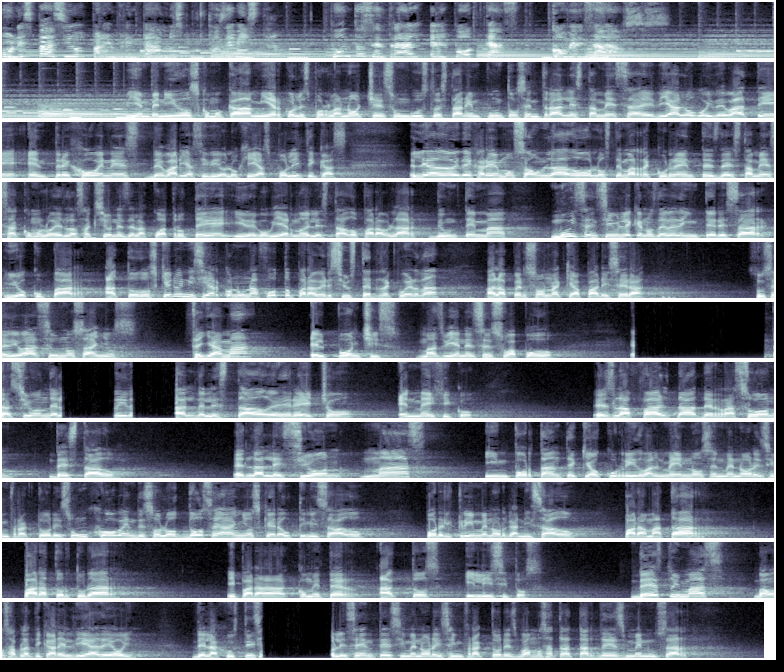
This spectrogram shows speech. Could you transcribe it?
un espacio para enfrentar los puntos de vista. Punto Central, el podcast. Comenzamos. Bienvenidos como cada miércoles por la noche. Es un gusto estar en Punto Central, esta mesa de diálogo y debate entre jóvenes de varias ideologías políticas. El día de hoy dejaremos a un lado los temas recurrentes de esta mesa, como lo es las acciones de la 4T y de gobierno del Estado, para hablar de un tema muy sensible que nos debe de interesar y ocupar a todos. Quiero iniciar con una foto para ver si usted recuerda a la persona que aparecerá. Sucedió hace unos años. Se llama el Ponchis, más bien ese es su apodo. Representación de la del Estado de Derecho en México. Es la falta de razón de Estado. Es la lesión más importante que ha ocurrido al menos en menores infractores. Un joven de solo 12 años que era utilizado por el crimen organizado para matar, para torturar y para cometer actos ilícitos. De esto y más vamos a platicar el día de hoy, de la justicia de adolescentes y menores infractores. Vamos a tratar de desmenuzar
